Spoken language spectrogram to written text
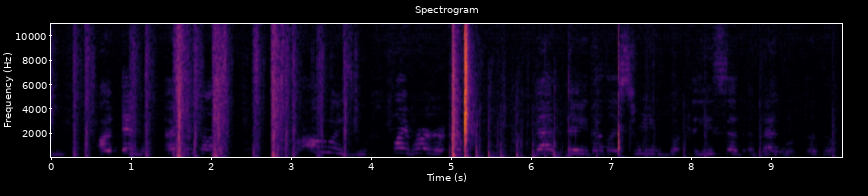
Um, I every every time, always my brother bad day that I streamed, but he said a bad word.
